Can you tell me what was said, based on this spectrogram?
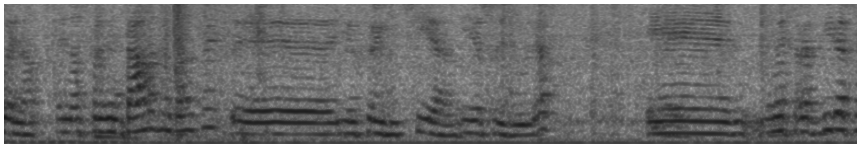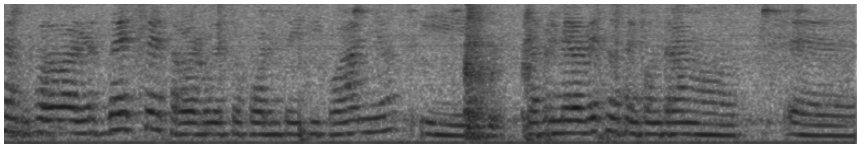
bueno, nos presentamos entonces. Eh, yo soy Lucía. Y yo soy Julia. Eh, nuestras vidas se han cruzado varias veces a lo largo de estos cuarenta y pico años y la primera vez nos encontramos eh,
